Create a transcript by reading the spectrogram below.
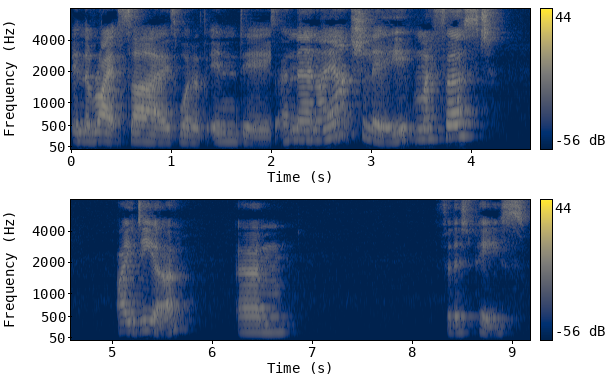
in the right size one of Indy. And then I actually, my first idea um, for this piece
